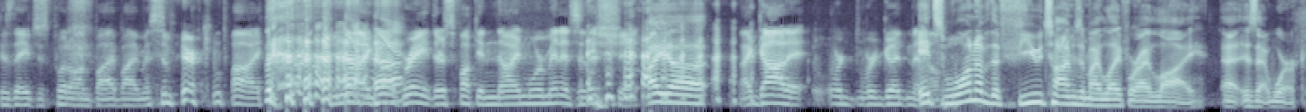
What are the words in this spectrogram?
Because they just put on Bye Bye Miss American Pie. You're like, oh great, there's fucking nine more minutes of this shit. I uh, I got it. We're we're good now. it's one of the few times in my life where I lie at, is at work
